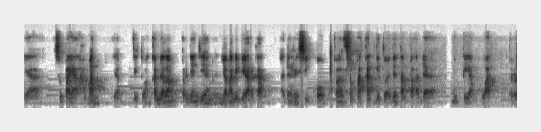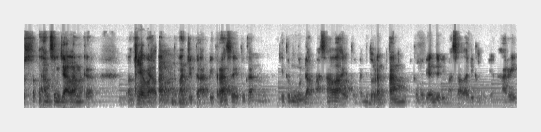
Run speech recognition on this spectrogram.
ya supaya aman ya dituangkan dalam perjanjian kan jangan dibiarkan ada resiko apa sepakat gitu aja tanpa ada bukti yang kuat. Terus langsung jalan ke langsung ya, jalan lanjut ke arbitrase itu kan itu mengundang masalah itu. Kan itu rentan kemudian jadi masalah di kemudian hari.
